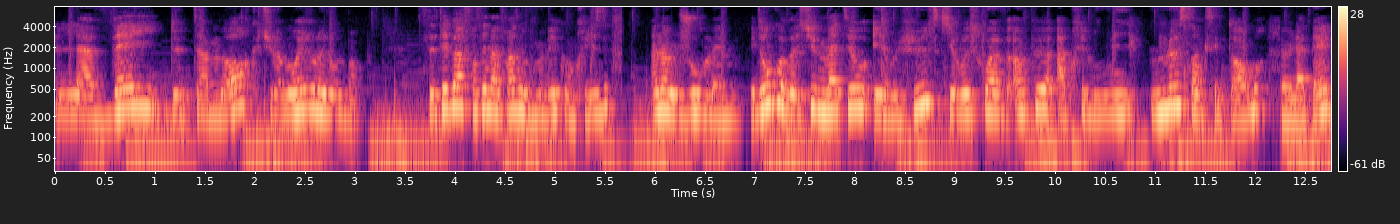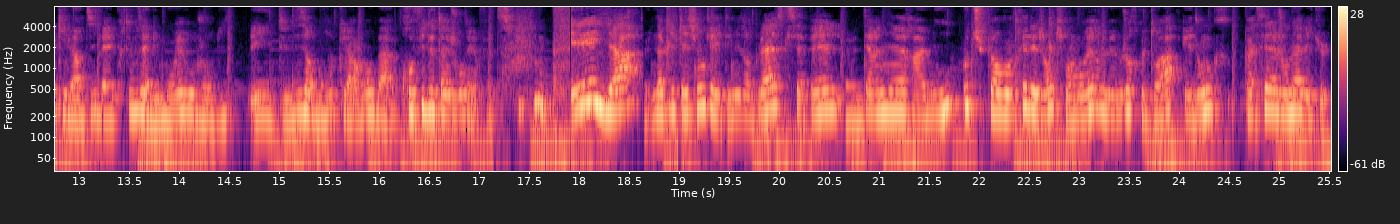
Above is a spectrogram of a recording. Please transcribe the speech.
la veille de ta mort que tu vas mourir le lendemain. C'était pas français ma phrase, mais vous m'avez comprise. Ah non, le jour même. Et donc on va suivre Mathéo et Rufus qui reçoivent un peu après minuit le 5 septembre euh, l'appel qui leur dit bah écoutez vous allez mourir aujourd'hui. Et ils te disent en gros clairement bah profite de ta journée en fait. et il y a une application qui a été mise en place qui s'appelle euh, Dernière Amie où tu peux rencontrer des gens qui vont mourir le même jour que toi et donc passer la journée avec eux.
